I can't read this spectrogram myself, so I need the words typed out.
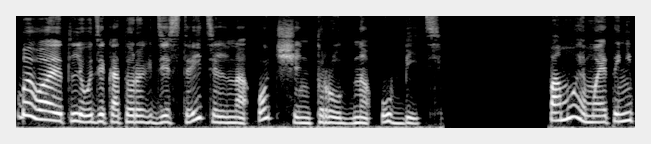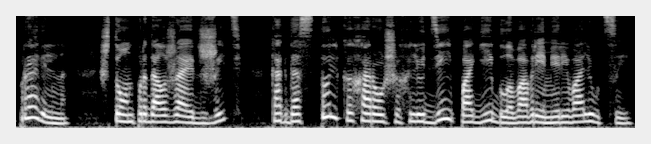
Бывают люди, которых действительно очень трудно убить. По-моему, это неправильно, что он продолжает жить, когда столько хороших людей погибло во время революции.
